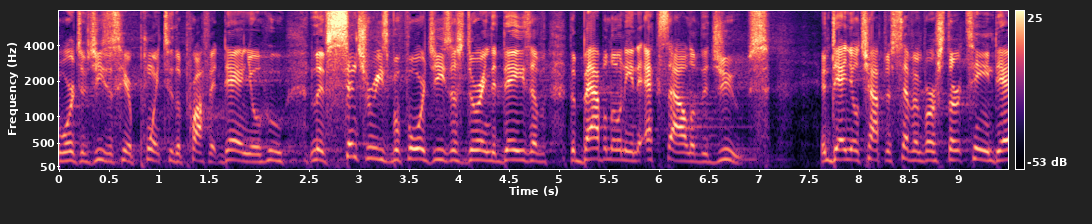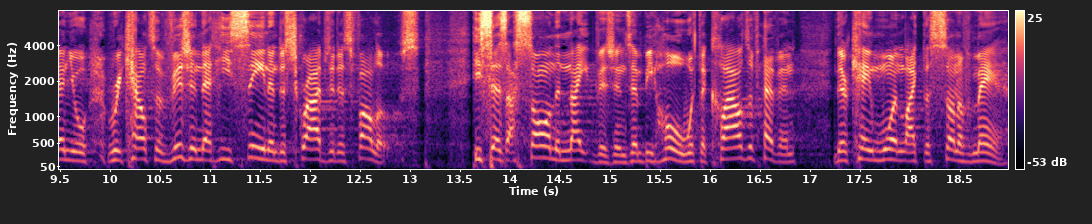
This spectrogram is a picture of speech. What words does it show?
The words of Jesus here point to the prophet Daniel, who lived centuries before Jesus during the days of the Babylonian exile of the Jews. In Daniel chapter 7, verse 13, Daniel recounts a vision that he's seen and describes it as follows. He says, I saw in the night visions, and behold, with the clouds of heaven, there came one like the Son of Man.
